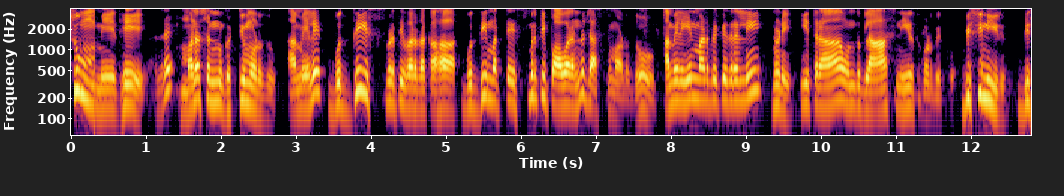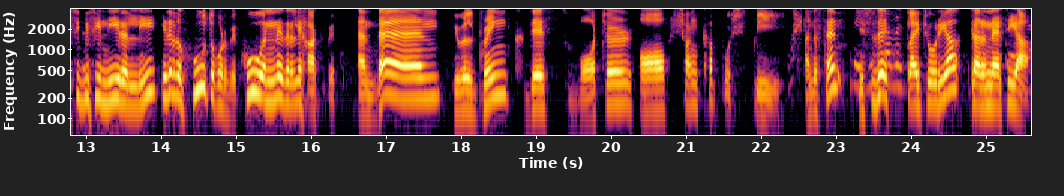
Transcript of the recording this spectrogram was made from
ಸುಮೇಧೆ ಅಂದ್ರೆ ಮನಸ್ಸನ್ನು ಗಟ್ಟಿ ಮಾಡೋದು. ಆಮೇಲೆ ಬುದ್ಧಿ ಸ್ಮೃತಿ ವರ್ಧಕ ಬುದ್ಧಿ ಮತ್ತೆ ಸ್ಮೃತಿ ಪವರ್ ಅನ್ನು ಜಾಸ್ತಿ ಮಾಡುದು. ಆಮೇಲೆ ಏನ್ ಮಾಡ್ಬೇಕು ಇದರಲ್ಲಿ? ನೋಡಿ, ಈ ತರ ಒಂದು ಗ್ಲಾಸ್ ನೀರು ತಗೊಡ್ಬೇಕು. ಬಿಸಿ ನೀರು. ಬಿಸಿ ಬಿಸಿ ನೀರಲ್ಲಿ ಇದರದ ಹೂ ತಗೊಡ್ಬೇಕು. ಹೂವನ್ನು ಇದರಲ್ಲಿ ಹಾಕ್ಬೇಕು. And then you will drink this water of Shankapushpi. Understand? This is a Clitoria ternatia,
